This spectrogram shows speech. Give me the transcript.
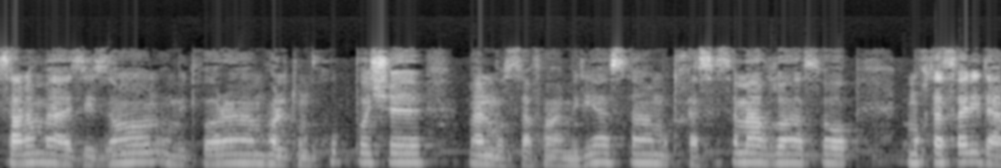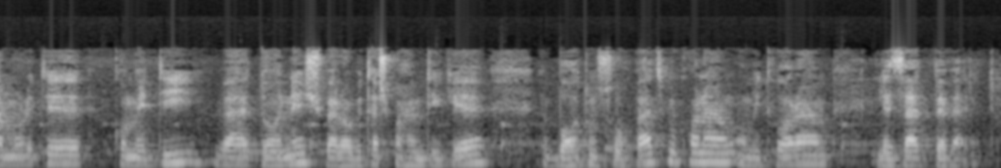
سلام به عزیزان امیدوارم حالتون خوب باشه. من مصطفی امیری هستم متخصص مغز و اعصاب. مختصری در مورد کمدی و دانش و رابطش با همدیگه باهاتون صحبت می‌کنم. امیدوارم لذت ببرید.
